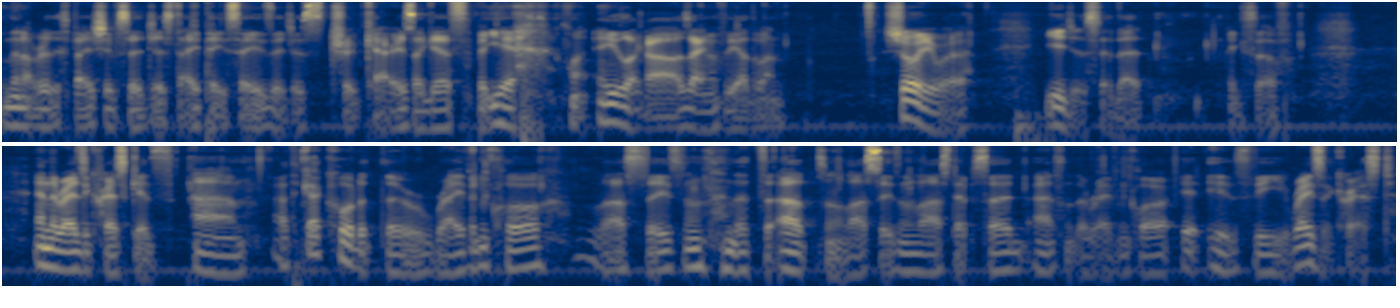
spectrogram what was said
So they're not really spaceships; they're just APCs. They're just troop carriers, I guess. But yeah, he's like, "Oh, I was aiming for the other one." Sure, you were. You just said that yourself. And the Razor Crest gets, um, I think I called it the Ravenclaw last season. That's uh, it's not last season, last episode. Uh, it's not the Ravenclaw. It is the Razor Crest.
